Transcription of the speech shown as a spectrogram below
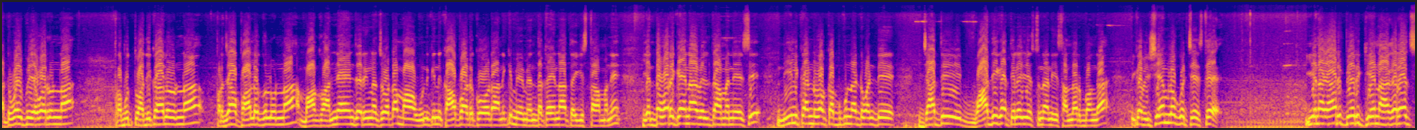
అటువైపు ఎవరున్నా ప్రభుత్వ అధికారులున్నా ప్రజాపాలకులున్నా మాకు అన్యాయం జరిగిన చోట మా ఉనికిని కాపాడుకోవడానికి మేము ఎంతకైనా తెగిస్తామని ఎంతవరకైనా వెళ్తామనేసి నీలికండువ కప్పుకున్నటువంటి జాతి వాదిగా తెలియజేస్తున్నాను ఈ సందర్భంగా. ఇక విషయంలోకి వచ్చేస్తే ఈయన గారి పేరు K Nagaraj.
